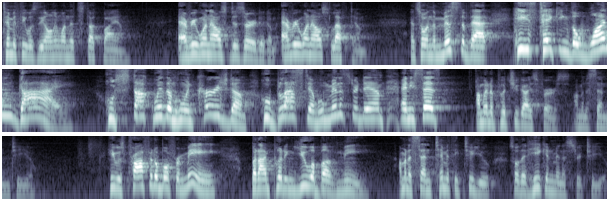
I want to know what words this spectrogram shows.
Timothy was the only one that stuck by him. Everyone else deserted him, everyone else left him. And so, in the midst of that, he's taking the one guy who stuck with him, who encouraged him, who blessed him, who ministered to him, and he says, I'm going to put you guys first. I'm going to send him to you. He was profitable for me, but I'm putting you above me. I'm going to send Timothy to you so that he can minister to you.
